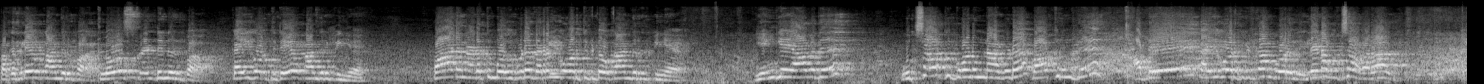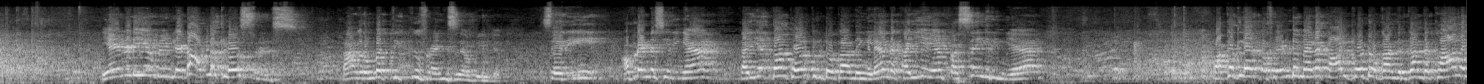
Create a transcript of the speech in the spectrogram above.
பக்கத்துலேயே உட்காந்துருப்பா க்ளோஸ் ஃப்ரெண்டுன்னு இருப்பா. கை கோர்த்துட்டே உட்காந்துருப்பீங்க பாடம் நடத்தும் போது கூட விரல் கோர்த்துக்கிட்டு உட்காந்துருப்பீங்க எங்கேயாவது உற்சாவுக்கு போகணும்னா கூட பாத்ரூம்க்கு அப்படியே கை கோர்த்துக்கிட்டு தான் போகிறது இல்லைன்னா உற்சா வராது. என்னடி அப்படின்னு கேட்டால் அவ்வளோ க்ளோஸ் ஃப்ரெண்ட்ஸ் நாங்கள் ரொம்ப திக்கு ஃப்ரெண்ட்ஸ் அப்படின்ட்டு. சரி அப்புறம் என்ன செய்றீங்க? கையை தான் கோர்த்துக்கிட்டு உட்காந்தீங்களே அந்த கையை ஏன் பசைகிறீங்க பக்கத்தில் இருக்க ஃப்ரெண்டு மேலே கால் போட்டு உட்காந்துருக்க அந்த காலை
